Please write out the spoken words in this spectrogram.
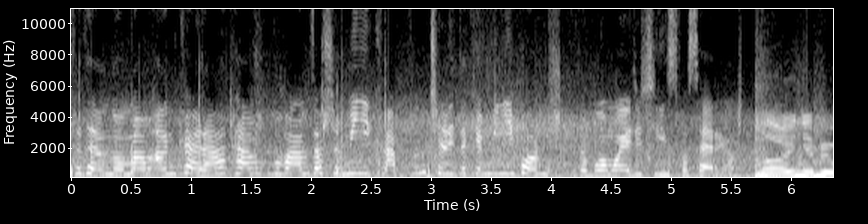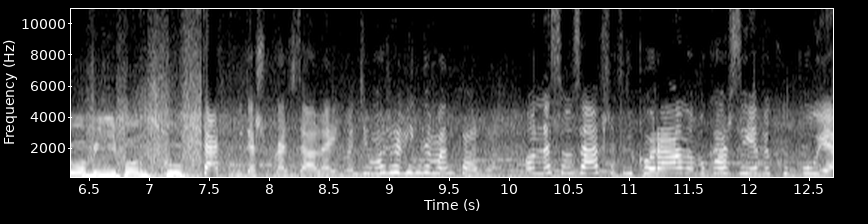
przede mną mam Ankara. Tam kupowałam zawsze mini krapun, czyli takie mini pączki. To było moje dzieciństwo, serio. No i nie było mini pączków. Tak pójdę szukać dalej. Będzie może w innym Ankarze. One są zawsze tylko rano, bo każdy je wykupuje.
